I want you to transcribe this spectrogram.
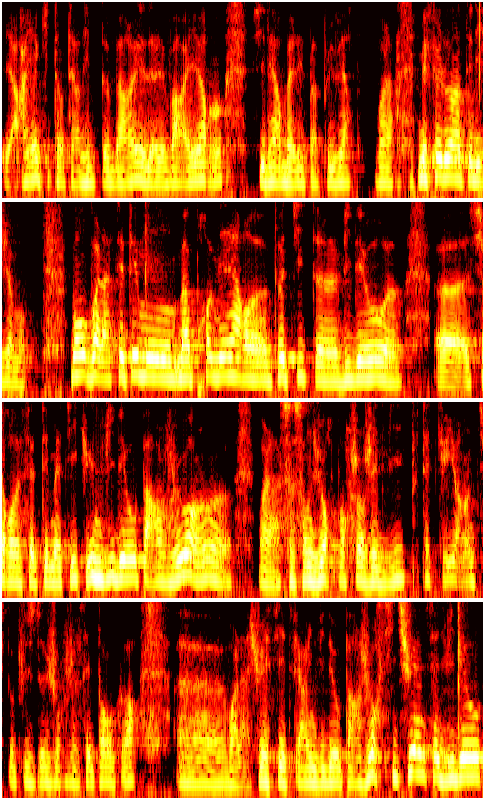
il n'y a rien qui t'interdit de te barrer et d'aller voir ailleurs, hein, si l'herbe elle est pas plus verte. Voilà, mais fais-le intelligemment. Bon, voilà, c'était mon ma première euh, petite euh, vidéo euh, sur cette thématique, une vidéo par jour. Hein, voilà, 60 jours pour changer de vie. Peut-être qu'il y aura un petit peu plus de jours, je sais pas encore. voilà, je vais essayer de faire une vidéo par jour. Si tu aimes cette vidéo,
